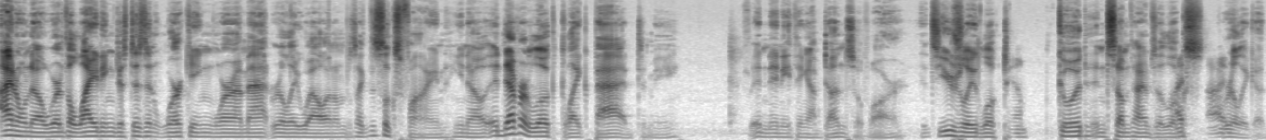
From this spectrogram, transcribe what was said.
I don't know, where the lighting just isn't working where I'm at really well. And I'm just like, this looks fine. You know, it never looked like bad to me in anything I've done so far. It's usually looked yeah. good and sometimes it looks I, I, really good.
